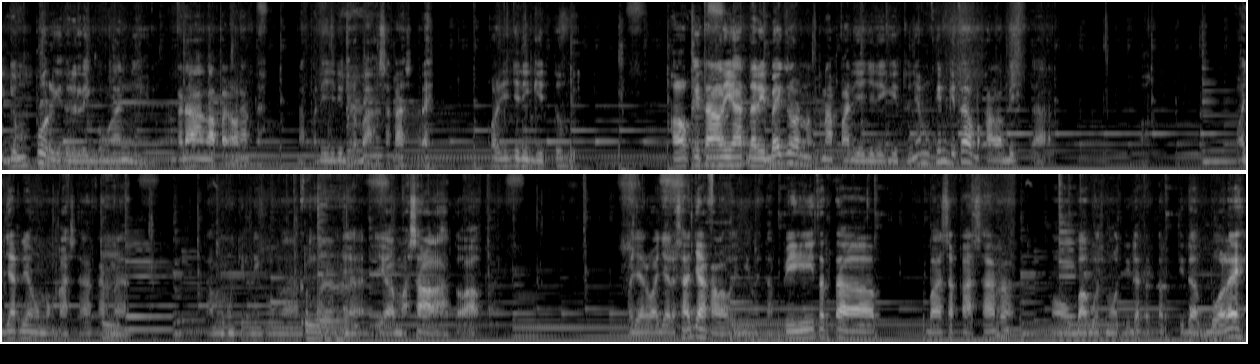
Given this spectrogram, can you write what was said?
digempur gitu di lingkungannya gitu. kadang anggapan orang "Eh, kenapa dia jadi berbahasa kasar eh kok dia jadi gitu kalau kita lihat dari background kenapa dia jadi gitunya mungkin kita bakal lebih ke "Oh, wajar dia ngomong kasar karena kamu mungkin lingkungan Lingkungan. ya, ya masalah atau apa wajar-wajar saja kalau ini tapi tetap bahasa kasar mau bagus mau tidak tetap tidak boleh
